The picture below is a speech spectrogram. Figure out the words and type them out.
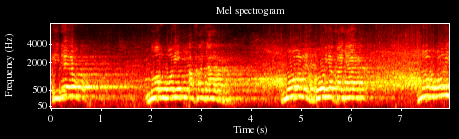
Primero, no voy a fallar, no les voy a fallar, no voy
